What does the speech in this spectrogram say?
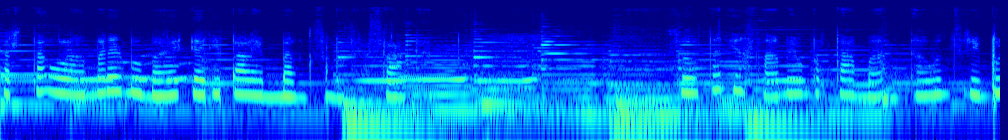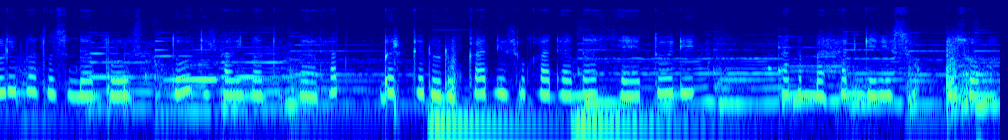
serta ulama dan mubalik dari Palembang, Sumatera Selatan. Sultan Islam yang pertama tahun 1591 di Kalimantan Barat berkedudukan di Sukadana yaitu di Panembahan Giri Kusuma.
